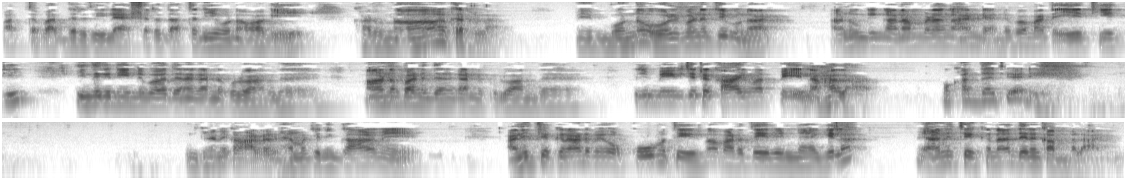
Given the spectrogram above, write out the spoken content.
පත්ත බද්දර දීලා ඇසට දත දියවනා වගේ කරුණා කරලා මේ මොන හොල්මන තිබුණත් අනුන්ගෙන් අනම්මනම් අහන්න යන්න එපා මට ඒ තියෙද්දි ඉඳගෙන ඉන්න බව දැනගන්න පුළුවන්ද ආනපන දැනගන්න පුළුවන්ද? ඉතින් මේ විදිහට කායිමත් පේන අහලා මොකක්ද ඇති වෙන්නේ ඉතින් කාට හැම කෙනෙක් ගාව මේ අනිත් එක්කනට මේ ඔක්කොම තේරෙනවා මට තේරෙන්නේ නැහැ කියලා මේ අනිත් එක්කන දෙනකම් බලන්නේ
